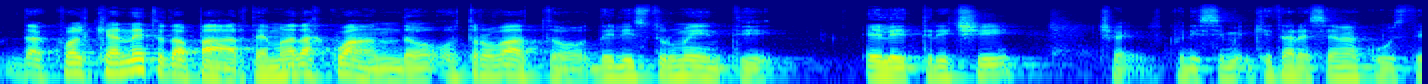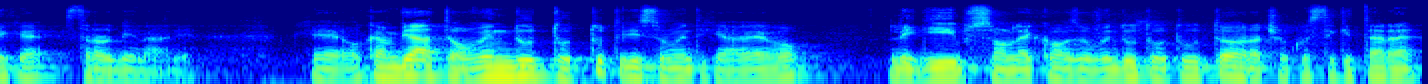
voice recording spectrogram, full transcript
da qualche annetto da parte, ma da quando ho trovato degli strumenti elettrici, cioè quindi semi- chitarre semiacustiche straordinarie. Che ho cambiato, ho venduto tutti gli strumenti che avevo, le Gibson, le cose, ho venduto tutto, ora ho queste chitarre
